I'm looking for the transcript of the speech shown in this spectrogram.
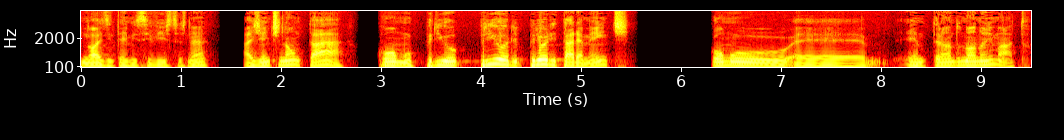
nós intermissivistas, né? A gente não está como priori, prioritariamente como é, entrando no anonimato.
